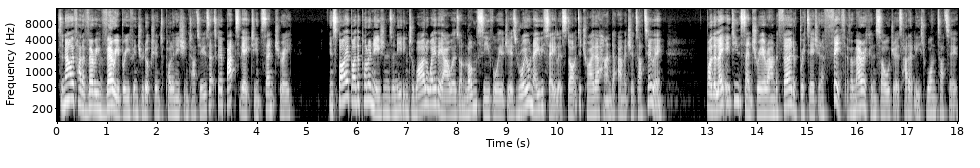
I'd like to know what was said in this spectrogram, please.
So now we've had a very, very brief introduction to Polynesian tattoos, let's go back to the 18th century. Inspired by the Polynesians and needing to while away the hours on long sea voyages, Royal Navy sailors started to try their hand at amateur tattooing. By the late 18th century, around a third of British and a fifth of American soldiers had at least one tattoo.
